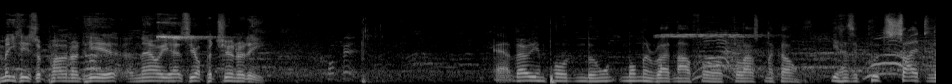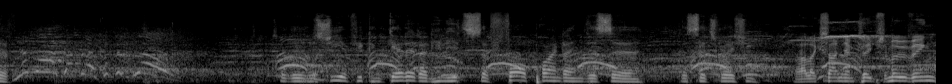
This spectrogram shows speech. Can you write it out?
meet his opponent here, and now he has the opportunity. Yeah, very important moment right now for Kalasnikov. He has a good side lift. So we will see if he can get it, and he needs a four-pointer in this, uh, this situation. Aleksanyan keeps moving,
